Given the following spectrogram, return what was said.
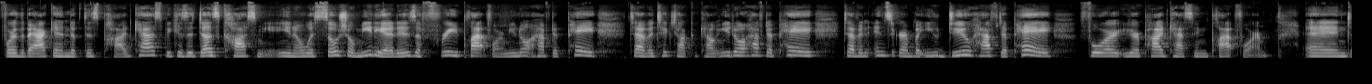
for the back end of this podcast because it does cost me. You know, with social media, it is a free platform. You don't have to pay to have a TikTok account. You don't have to pay to have an Instagram, but you do have to pay for your podcasting platform. And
